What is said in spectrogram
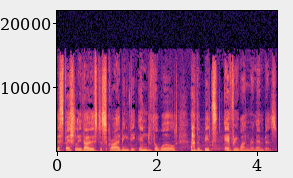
especially those describing the end of the world, are the bits everyone remembers.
